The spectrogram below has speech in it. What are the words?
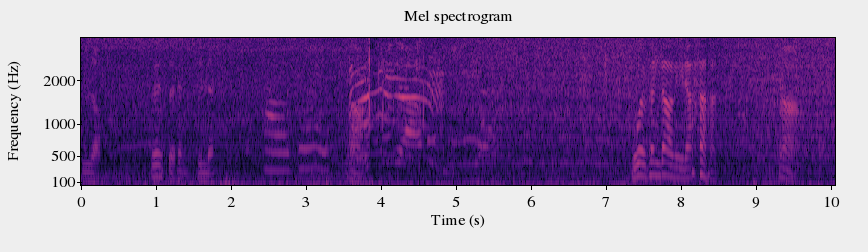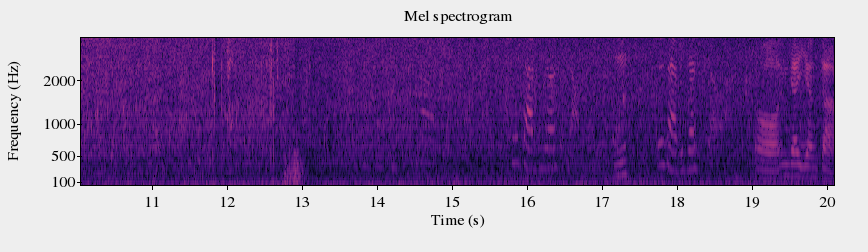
只哦，这边水很清的。好多鱼。啊，对啊，不会碰到你的。啊，这台比较小，嗯，这台比较小啊。哦，应该一样大。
